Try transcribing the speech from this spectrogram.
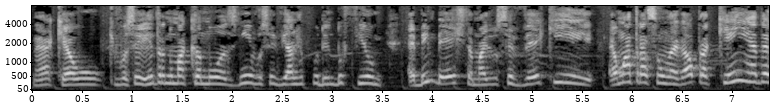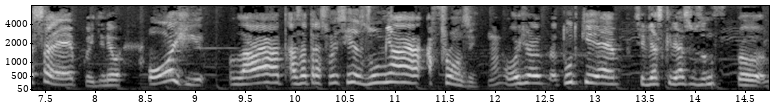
né? Que é o que você entra numa canoazinha e você viaja por dentro do filme. É bem besta, mas você vê que é uma atração legal pra quem é dessa época, entendeu? Hoje, lá as atrações se resumem a, a Frozen, né? Hoje, é tudo que é... Você vê as crianças usando uh,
